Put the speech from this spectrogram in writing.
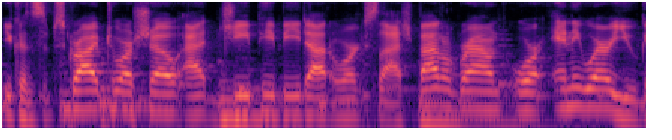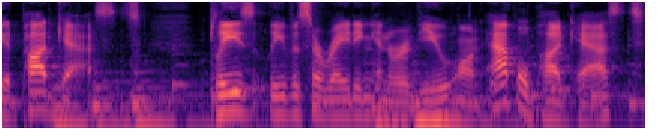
You can subscribe to our show at gpb.org/battleground or anywhere you get podcasts. Please leave us a rating and review on Apple Podcasts.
